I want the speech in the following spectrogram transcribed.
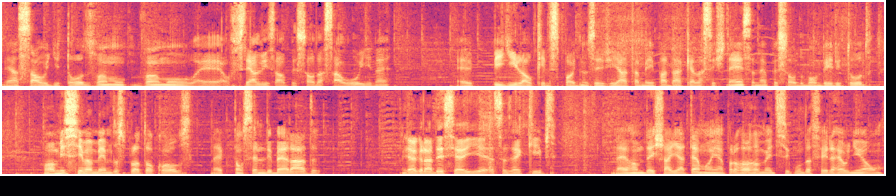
né, a saúde de todos. Vamos, vamos é, oficializar o pessoal da saúde, né? É, pedir lá o que eles podem nos enviar também para dar aquela assistência, né? O pessoal do bombeiro e tudo. Vamos em cima mesmo dos protocolos, né? Que estão sendo liberados. E agradecer aí essas equipes. Né, vamos deixar aí até amanhã. Provavelmente segunda-feira reunião,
